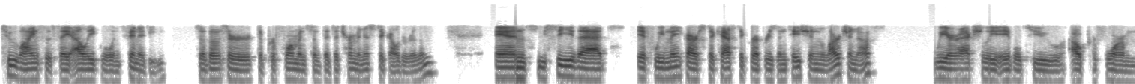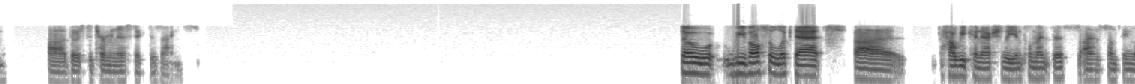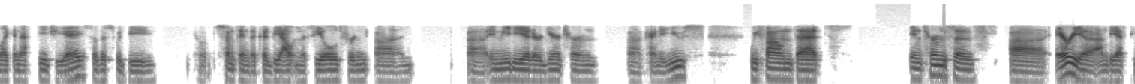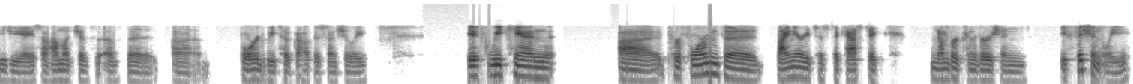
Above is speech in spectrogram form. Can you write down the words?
two lines that say L equal infinity. So those are the performance of the deterministic algorithm. And you see that if we make our stochastic representation large enough, we are actually able to outperform uh, those deterministic designs. So we've also looked at uh, how we can actually implement this on something like an FPGA. So this would be you know, something that could be out in the field for uh, uh, immediate or near-term uh, kind of use. We found that in terms of uh, area on the FPGA, so how much of, of the uh, board we took up essentially, if we can uh, perform the binary to stochastic number conversion efficiently,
